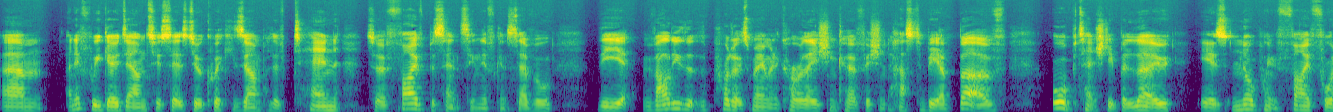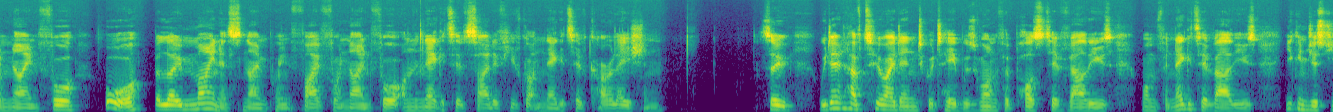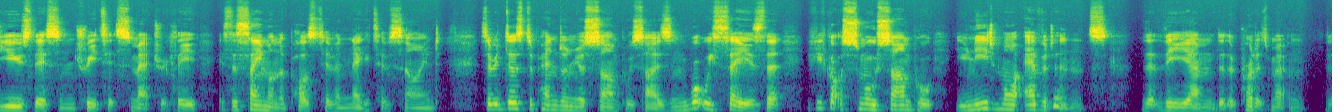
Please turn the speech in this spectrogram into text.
Um, and if we go down to, say, let's do a quick example of 10 to a 5% significance level, the value that the product moment correlation coefficient has to be above or potentially below is 0.5494 or below minus 9.5494 on the negative side if you've got negative correlation. So we don't have two identical tables, one for positive values, one for negative values. You can just use this and treat it symmetrically. It's the same on the positive and negative side. So it does depend on your sample size. And what we say is that if you've got a small sample, you need more evidence that the um, that the product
